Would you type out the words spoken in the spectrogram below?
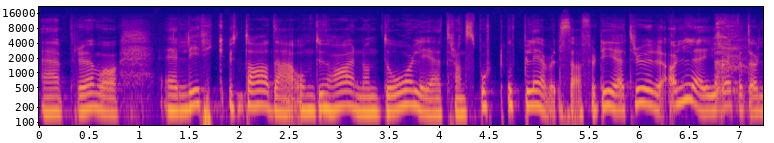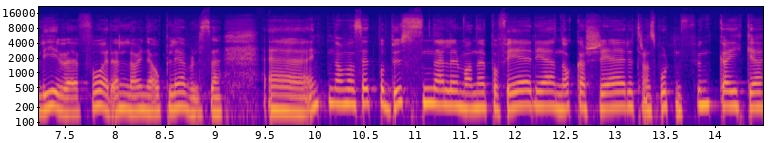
eh, prøve å eh, lirke ut av deg om du har noen dårlige transportopplevelser. Fordi jeg tror alle i løpet av livet får en eller annen opplevelse. Eh, enten når man sitter på bussen eller man er på ferie, noe skjer, transporten funker ikke.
